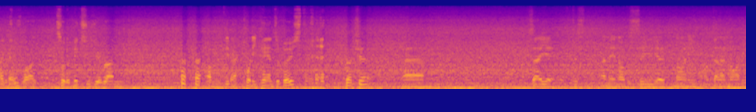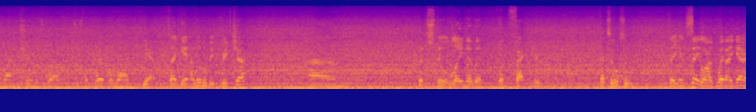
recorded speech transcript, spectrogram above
Okay. Which is like, sort of mixes your run on, you know, 20 pounds a boost. Gotcha. Um, so yeah, just and then obviously uh, 90. I've done a 91 tune as well, which is the purple line. Yeah. So again, a little bit richer, um, but still leaner than, than factory. That's awesome. So So you can see like where they go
